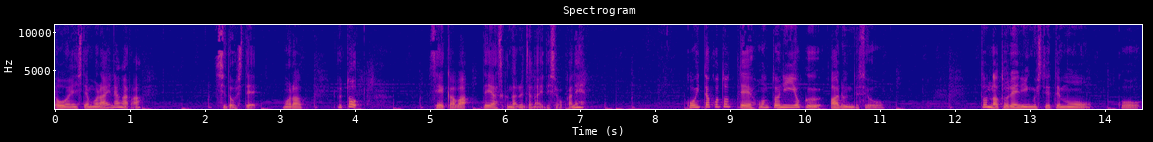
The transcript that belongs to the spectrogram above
応援してもらいながら指導してもらうと成果は出やすくなるんじゃないでしょうかね。こういったことって本当によくあるんですよ。どんなトレーニングしててもこ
